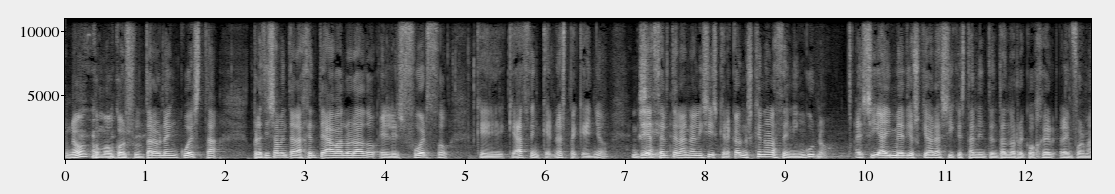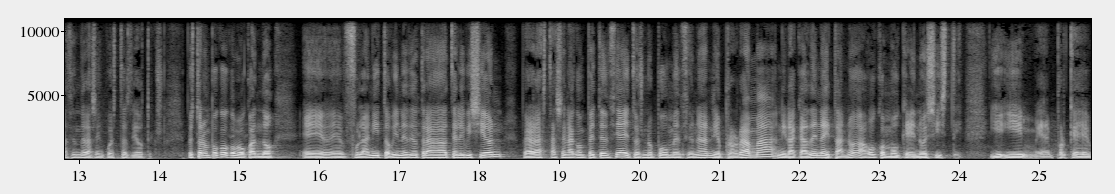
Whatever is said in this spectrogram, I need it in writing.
¿no? Como consultar una encuesta, precisamente la gente ha valorado el esfuerzo que, hacen, que no es pequeño, de hacerte el análisis, que claro, no es que no lo hace ninguno. Eh, sí hay medios que ahora sí que están intentando recoger la información de las encuestas de otros. Pero esto era un poco como cuando eh, fulanito viene de otra televisión, pero ahora estás en la competencia y entonces no puedo mencionar ni el programa ni la cadena y tal, ¿no? Hago como que no existe. Y, eh, porque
